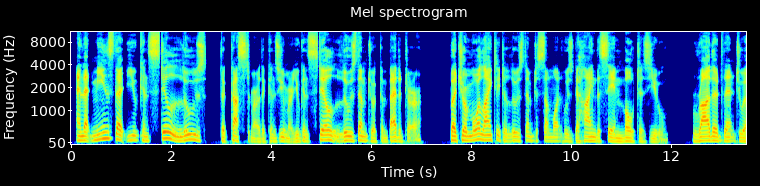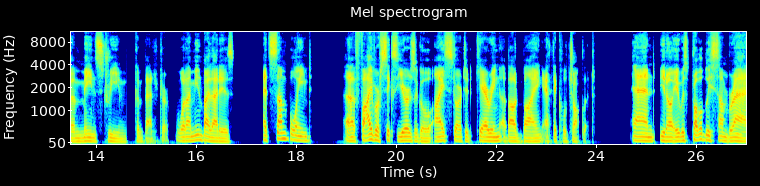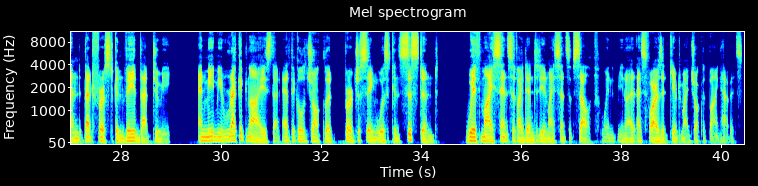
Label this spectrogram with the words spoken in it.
And that means that you can still lose the customer, the consumer. You can still lose them to a competitor, but you're more likely to lose them to someone who's behind the same moat as you rather than to a mainstream competitor. What I mean by that is at some point, uh, five or six years ago, I started caring about buying ethical chocolate. And, you know, it was probably some brand that first conveyed that to me and made me recognize that ethical chocolate purchasing was consistent with my sense of identity and my sense of self when, you know, as far as it came to my chocolate buying habits.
